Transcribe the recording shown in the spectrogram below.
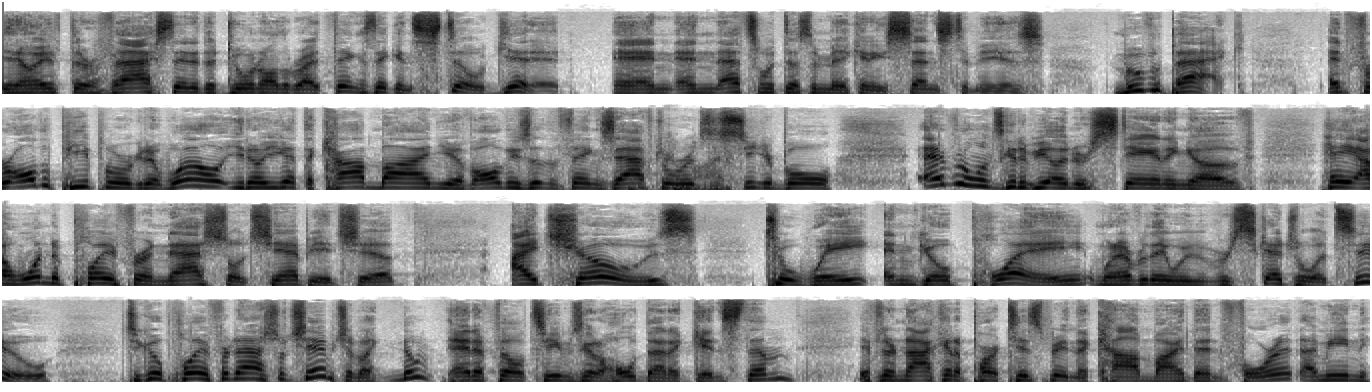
You know, if they're vaccinated, they're doing all the right things, they can still get it, and and that's what doesn't make any sense to me is move it back. And for all the people who are going to, well, you know, you got the combine, you have all these other things afterwards, the Senior Bowl. Everyone's going to be understanding of, hey, I wanted to play for a national championship. I chose to wait and go play whenever they would reschedule it to to go play for national championship. Like no NFL team's going to hold that against them if they're not going to participate in the combine then for it. I mean,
